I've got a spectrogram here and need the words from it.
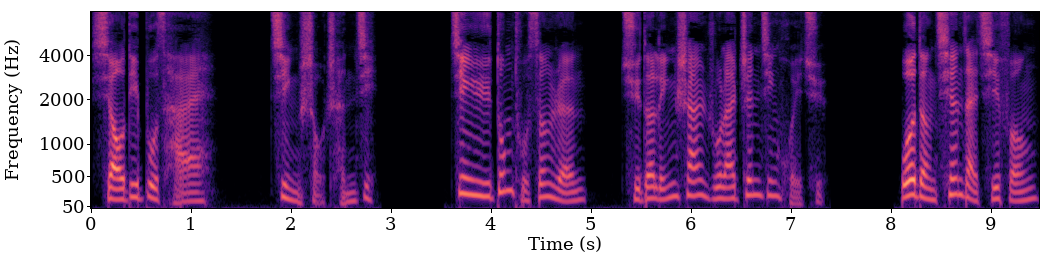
小弟不才，尽守沉寂，竟遇东土僧人，取得灵山如来真经回去。我等千载其逢，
